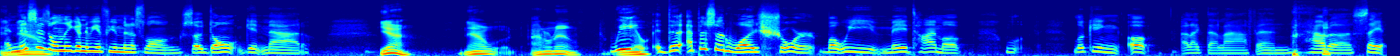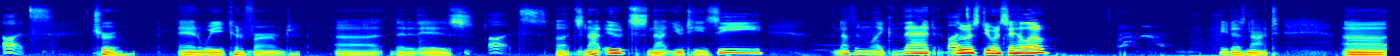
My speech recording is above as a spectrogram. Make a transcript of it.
And, this now- is only going to be a few minutes long, so don't get mad. yeah. Now I don't know. We You know? the episode was short, but we made time up looking up. I like that laugh and how to say Utz, True, and we confirmed uh, that it is Utz. Utz, not Oots, not UTZ, nothing like that. But- Lewis, do you want to say hello? He does not. Uh,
